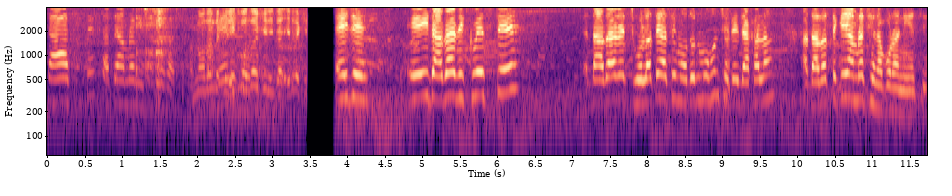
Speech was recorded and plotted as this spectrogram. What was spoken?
চা আসছে সাথে আমরা মিষ্টিও খাচ্ছি। এই যে এই দাদার রিকোয়েস্টে দাদার ঝোলাতে আছে মদন মোহন, সেটাই দেখালাম। আর দাদার থেকেই আমরা ছেনাপোড়া নিয়েছি।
